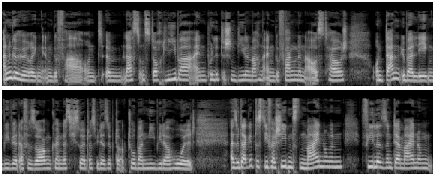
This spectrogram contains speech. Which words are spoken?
Angehörigen in Gefahr. Und ähm, lasst uns doch lieber einen politischen Deal machen, einen Gefangenenaustausch und dann überlegen, wie wir dafür sorgen können, dass sich so etwas wie der 7. Oktober nie wiederholt. Also da gibt es die verschiedensten Meinungen. Viele sind der Meinung,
